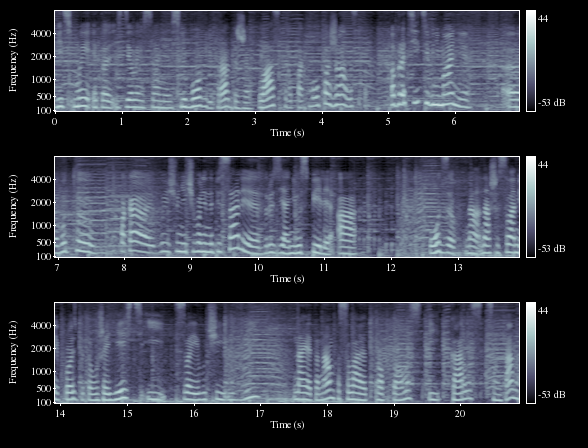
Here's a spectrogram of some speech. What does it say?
Ведь мы это сделаем с вами с любовью, правда же? Ласково так, мол, пожалуйста, обратите внимание. Э, вот э, пока вы еще ничего не написали, друзья, не успели, а отзыв на наши с вами просьбы-то уже есть, и свои лучи любви на это нам посылают Роб Томас и Карлос Сантана.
